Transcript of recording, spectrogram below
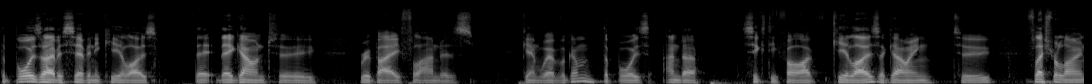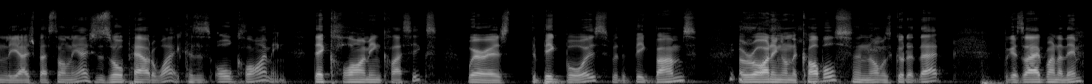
the boys over seventy kilos, they're, they're going to Roubaix, Flanders, Gent Wevelgem. The boys under sixty-five kilos are going to Flèche Wallonne, Liège, Bastogne Liège. It's all powered away because it's all climbing. They're climbing classics, whereas the big boys with the big bums are riding on the cobbles, and I was good at that because I had one of them.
